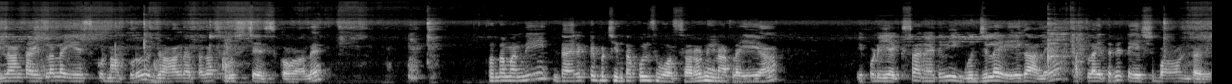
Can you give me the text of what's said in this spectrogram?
ఇలాంటి టైప్లలో వేసుకున్నప్పుడు జాగ్రత్తగా చూసి చేసుకోవాలి. కొంతమంది డైరెక్ట్ ఇప్పుడు చింతపులుసు పోస్తారు నేను అట్లా వేయ ఇప్పుడు ఈ ఎగ్స్ అనేటివి ఈ గుజ్జులో వేయగాలి అట్లా అయితేనే టేస్ట్ బాగుంటుంది.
